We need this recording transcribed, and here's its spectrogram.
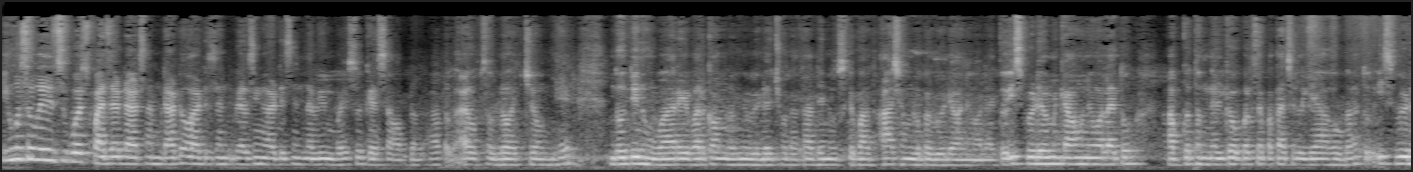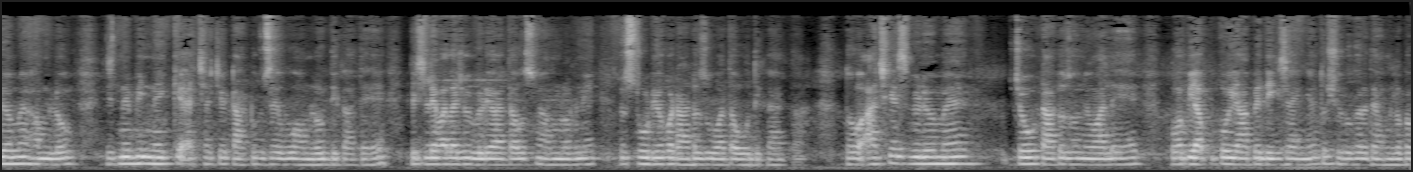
It was a very super spicer darts. I'm tattoo artist and piercing artist in नवी मुंबई सो कैसे आप लोग आप आई होप सब लोग अच्छे होंगे दो दिन हुआ रविवार को हम लोग ने वीडियो छोड़ा था दिन उसके बाद आज हम लोग का वीडियो आने वाला है। तो इस वीडियो में क्या होने वाला है तो आपको थंबनेल के ऊपर से पता चल गया होगा। तो इस वीडियो में हम लोग जितने भी नेक के अच्छे अच्छे टाटूज है, वो हम लोग दिखाते हैं। पिछले वाला जो वीडियो आया था, उसमें हम लोग ने जो स्टूडियो का टाटूज हुआ था, वो दिखाया था। तो आज के इस वीडियो में जो टाटूज होने वाले हैं, वो अभी आपको यहाँ पे दिख जाएँगे। तो शुरू करते हैं हम लोग का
